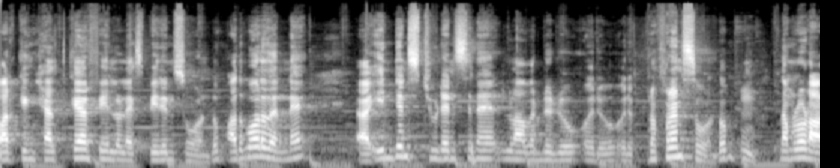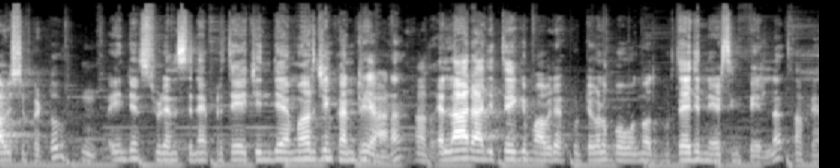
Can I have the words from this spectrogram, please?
വർക്കിംഗ് ഹെൽത്ത് കെയർ ഫീൽഡിലുള്ള എക്സ്പീരിയൻസ് കൊണ്ടും അതുപോലെ തന്നെ ഇന്ത്യൻ സ്റ്റുഡൻസിനുള്ള അവരുടെ ഒരു ഒരു ഒരു പ്രിഫറൻസ് കൊണ്ടും നമ്മളോട് ആവശ്യപ്പെട്ടു. ഇന്ത്യൻ സ്റ്റുഡൻസിനെ പ്രത്യേകിച്ച് ഇന്ത്യ എമർജിംഗ് കൺട്രി ആണ്. എല്ലാ രാജ്യത്തേക്കും അവർ കുട്ടികൾ പോകുന്നു. അത് പ്രത്യേകിച്ച് നഴ്സിംഗ് ഫീൽഡിൽ ഓക്കെ.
